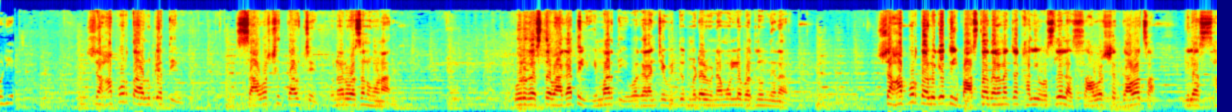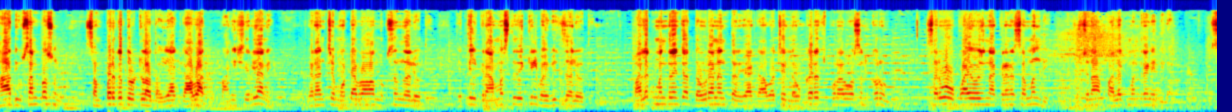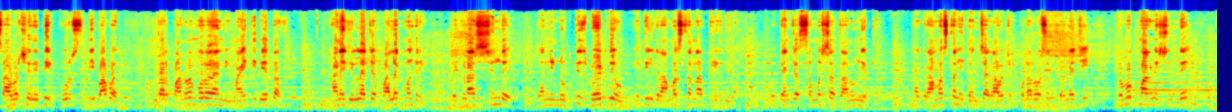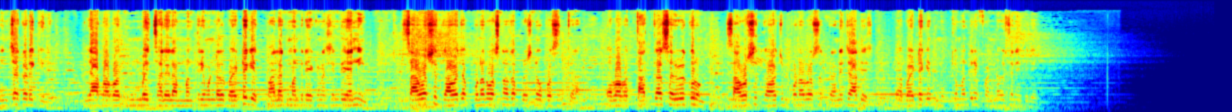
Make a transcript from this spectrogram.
audio. Shahapur तालुक्यातील सावर्षित गावचे पुनर्वसन होणार. पूरग्रस्त भागातील इमारती व घरांचे विद्युत मीटर विनामूल्य बदलून देणार. शहापूर तालुक्यातील बास्ता धरणाच्या खाली वसलेल्या सावर्षत गावाचा गेल्या सहा दिवसांपासून संपर्क तुटला होता. या गावात पाणी शिरल्याने घरांचे मोठ्या प्रमाणात नुकसान झाले होते. येथील ग्रामस्थ देखील भयभीत झाले होते. पालकमंत्र्यांच्या दौऱ्यानंतर या गावाचे लवकरच पुनर्वसन करून सर्व उपाययोजना करण्यासंबंधी सूचना पालकमंत्र्यांनी दिल्या. सावर्षद येथील पूरस्थितीबाबत आमदार पांडुरंग बोरा यांनी माहिती देताच ठाणे जिल्ह्याचे पालकमंत्री एकनाथ शिंदे यांनी नुकतीच भेट देऊन येथील ग्रामस्थांना धीर दिला व त्यांच्या समस्या जाणून घेतल्या. या ग्रामस्थांनी त्यांच्या गावाचे पुनर्वसन करण्याची प्रमुख मागणी शिंदे यांच्याकडे केली. याबाबत मुंबईत झालेल्या मंत्रिमंडळ बैठकीत पालकमंत्री एकनाथ शिंदे यांनी सावर्षित गावाच्या पुनर्वसनाचा प्रश्न उपस्थित केला. याबाबत तात्काळ सर्वे करून सावर्षित गावाचे पुनर्वसन करण्याचे आदेश या बैठकीत मुख्यमंत्री फडणवीस यांनी दिले.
